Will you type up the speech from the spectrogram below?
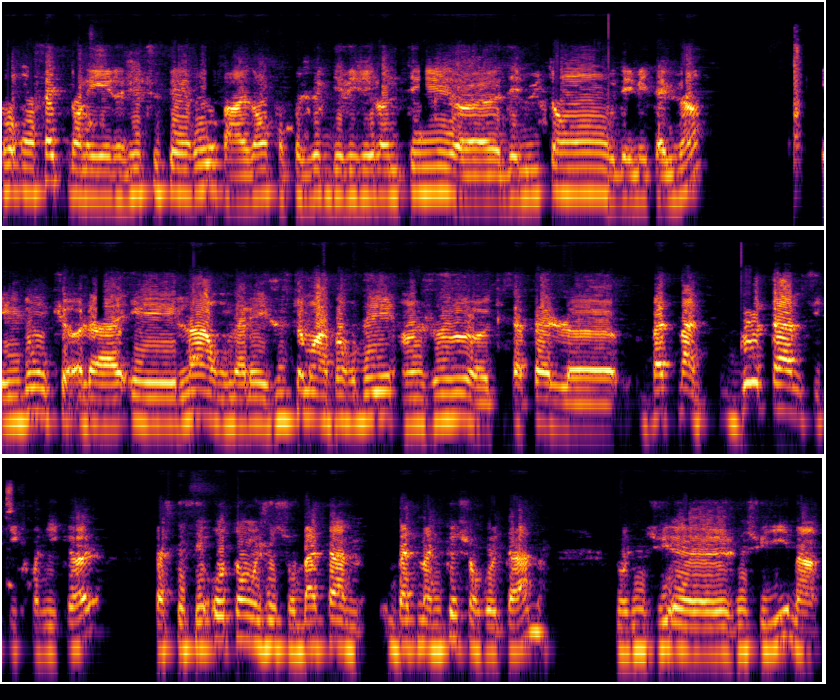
en fait, dans les jeux de super-héros, par exemple, on peut jouer avec des vigilantés, euh, des mutants ou des méta-humains. Et donc, là, et là, on allait justement aborder un jeu euh, qui s'appelle euh, Batman Gotham City Chronicle, parce que c'est autant un jeu sur Batman que sur Gotham. Donc, je me suis, je me suis dit, ben,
